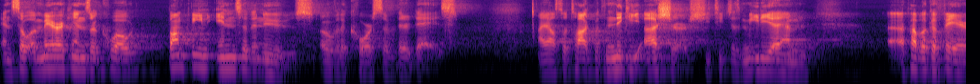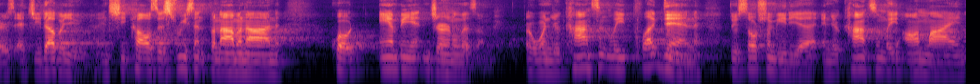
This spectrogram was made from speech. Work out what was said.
and so Americans are, quote, bumping into the news over the course of their days. I also talked with Nikki Usher. She teaches media and uh, public affairs at GW, and she calls this recent phenomenon, quote, ambient journalism, or when you're constantly plugged in through social media and you're constantly online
